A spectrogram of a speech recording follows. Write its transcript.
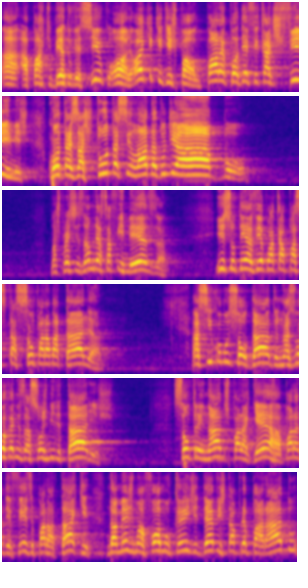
a, a, parte B do versículo, olha, olha o que, que diz Paulo: para poder ficar firmes contra as astutas ciladas do diabo. Nós precisamos dessa firmeza. Isso tem a ver com a capacitação para a batalha. Assim como os soldados nas organizações militares são treinados para a guerra, para a defesa e para o ataque, da mesma forma o crente deve estar preparado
